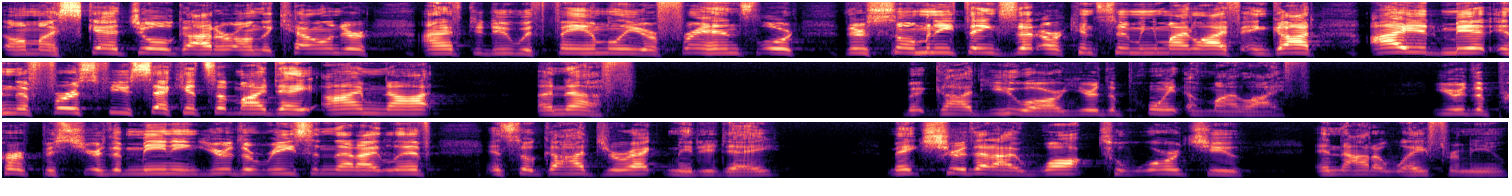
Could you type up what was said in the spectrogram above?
on my schedule, God, or on the calendar I have to do with family or friends. Lord, there's so many things that are consuming my life. And God, I admit in the first few seconds of my day, I'm not enough. But God, you are. You're the point of my life. You're the purpose. You're the meaning. You're the reason that I live. And so, God, direct me today. Make sure that I walk towards you and not away from you.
